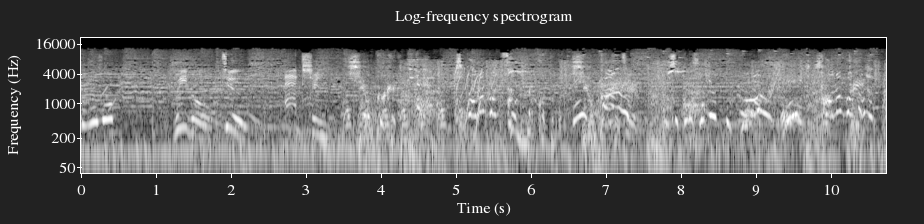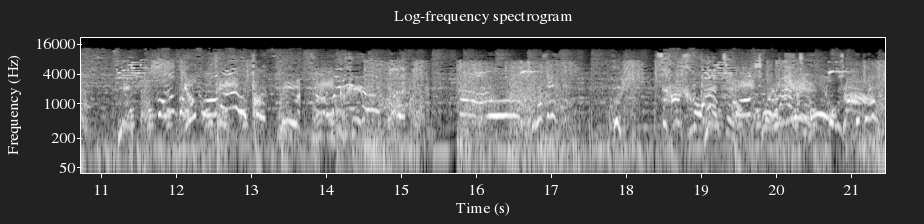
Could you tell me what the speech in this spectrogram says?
大丈夫 Rebel 2 Action 血をかけたこんなことが血をか Counter しっかりしなきゃってこの子この子この子けかけよすいこんなこと。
